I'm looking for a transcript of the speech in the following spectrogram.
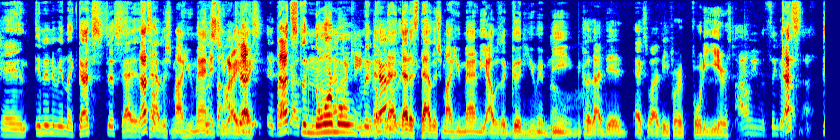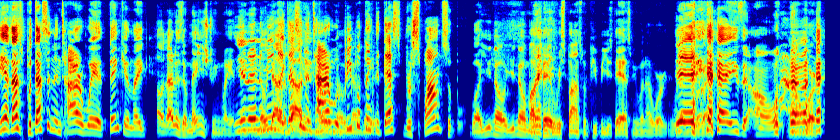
and you know what I mean. Like that's just that that's a, established my humanity, Listen, right? can't- Like if that's gotta the think about that, normal I can't get mentality. that, that established my humanity. I was a good human No. being because I did X, Y, Z for 40 years. I don't even think that's about that. yeah. That's but that's an entire way of thinking. Like Oh, that is a mainstream way of thinking. you know what no I mean. doubt Like that's an it. entire. No, no, people no, think no. that that's responsible. Well, you know, you know my favorite response when people used to ask me when I work. What I do, Yeah, right? he said, "Oh, I don't work.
